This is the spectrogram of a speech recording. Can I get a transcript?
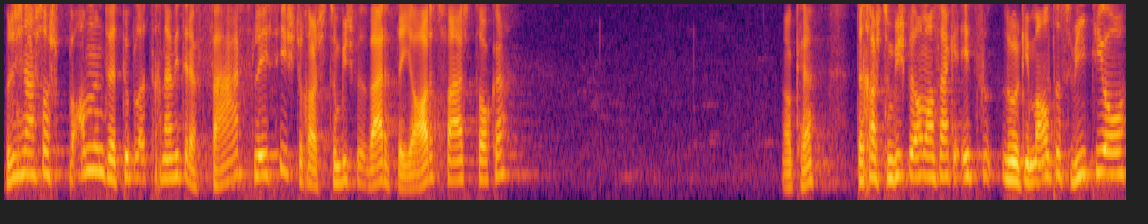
Und das ist dann so spannend, wenn du plötzlich wieder einen Vers liest. Du kannst zum Beispiel während der Jahresvers zogen. Okay. Dann kannst du zum Beispiel auch mal sagen, jetzt schaue ich mal das Video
